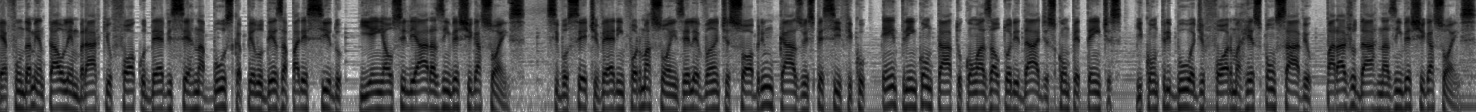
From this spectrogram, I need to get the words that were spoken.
É fundamental lembrar que o foco deve ser na busca pelo desaparecido e em auxiliar as investigações. Se você tiver informações relevantes sobre um caso específico, entre em contato com as autoridades competentes e contribua de forma responsável para ajudar nas investigações.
